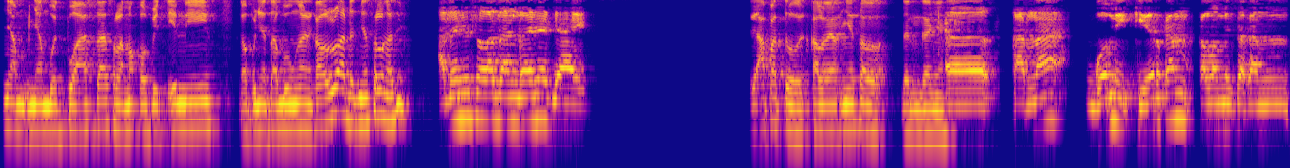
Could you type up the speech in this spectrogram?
nyam- nyambut puasa selama covid ini, nggak punya tabungan. Kalau lu ada nyesel gak sih? ada nyesel ada enggaknya Jai Apa tuh kalau yang nyesel dan enggaknya? Eh, karena gue mikir kan kalau misalkan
